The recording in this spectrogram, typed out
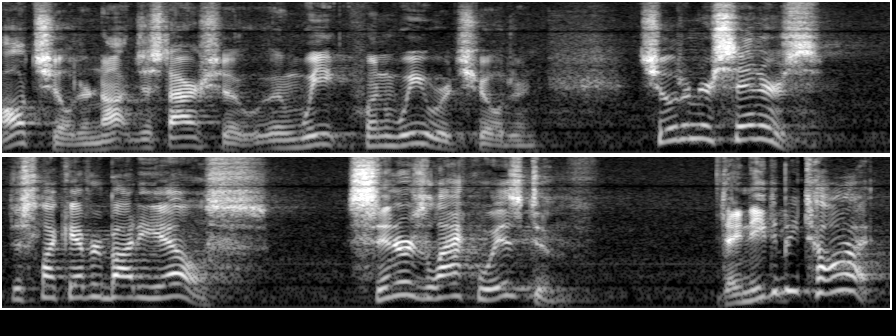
all children, not just our children. When we, when we were children, children are sinners, just like everybody else. Sinners lack wisdom. They need to be taught.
